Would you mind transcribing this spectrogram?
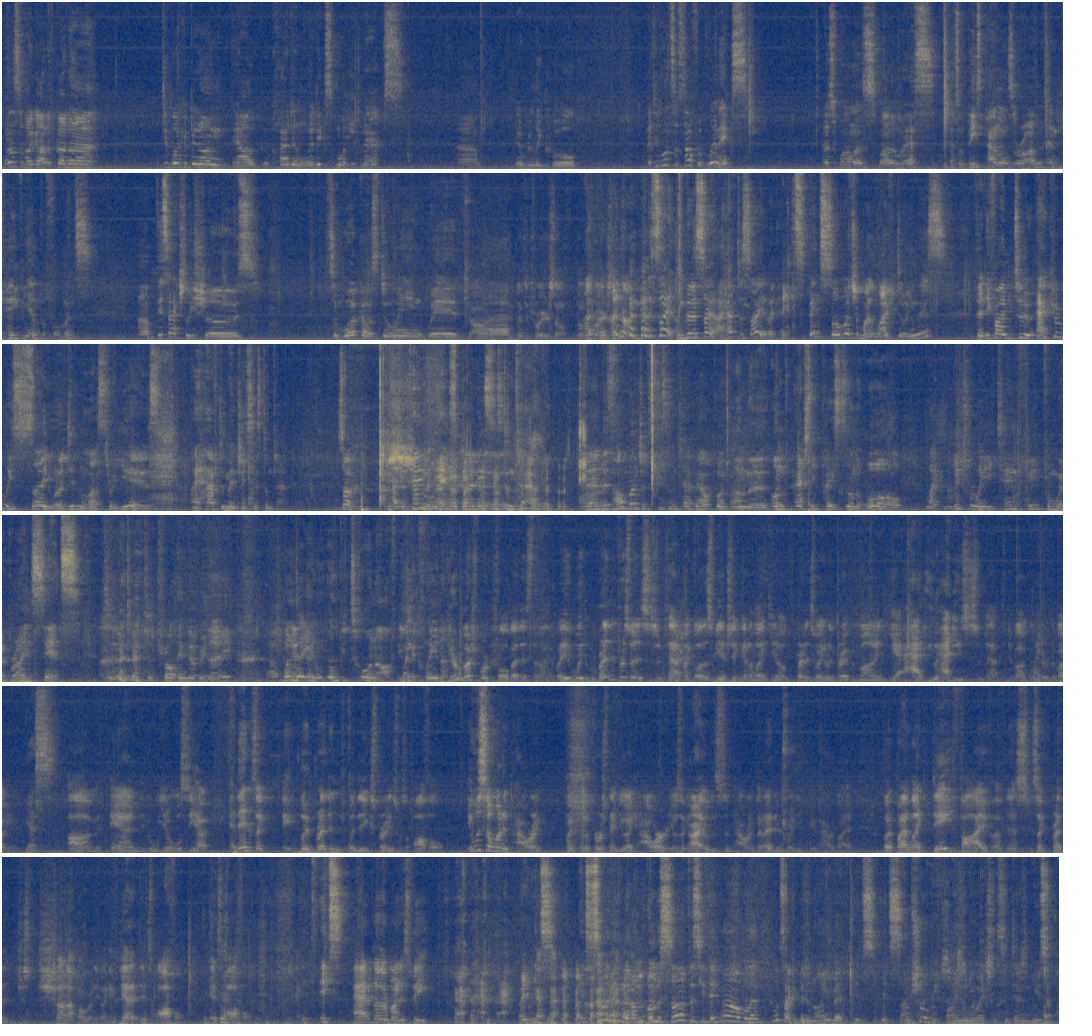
What else have I got? I've got uh, I did work a bit on our cloud analytics, more heat maps. Um, they're really cool. I did lots of stuff with Linux, as well as SmartOS. That's what these panels are on, and KVM performance. Um, this actually shows some work I was doing with. Oh, Uh, you have to troll yourself. Don't I, troll I, yourself. I know. I'm gonna say it. I'm gonna say it. I have to say it. I, I spent so much of my life doing this that if I'm to accurately say what I did in the last three years, I have to mention SystemTap. So I became an expert in SystemTap, and there's a whole bunch of SystemTap output on the on actually pasted on the wall, like literally 10 feet from where Brian sits. To, to troll him every day. Uh, one day he'll, he'll be torn off by the cleaner. You're much more trolled by this than I am. When when Brendan first went into SystemTap, I'm like, oh, this would be interesting. Kind of like, you know, Brendan's going with brave in mind. Yeah, had you had to use SystemTap to debug were debugging. Yes. Um, and you know, we'll see how. And then it's like it, when Brendan, when the experience was awful, it was somewhat empowering. Like for the first maybe like hour, it was like, all right, well, this is empowering, but I didn't really need to be empowered by it. But by like day five of this, it's like Brendan, just shut up already. Like I get it, it's awful. It's awful. It's, it's Add another minus V. Right, it's, it's the sort of thing that on, on the surface you think, oh, well, that looks like a bit annoying, but it's, it's, I'm sure it'll be fine when you actually sit down and use it.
